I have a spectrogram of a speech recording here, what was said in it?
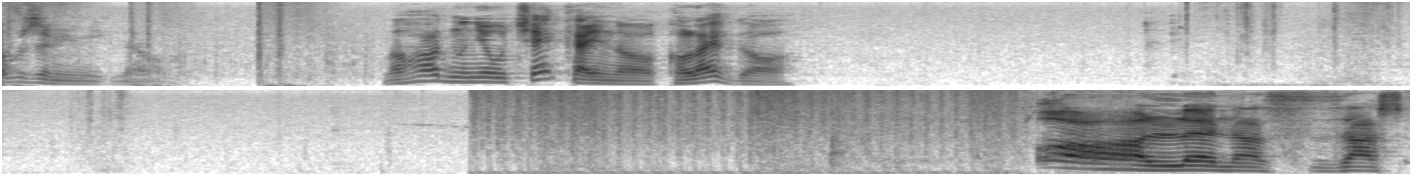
Dobrze mi mignęło. No chodź, no nie uciekaj no, kolego. O, ale nas zasz...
